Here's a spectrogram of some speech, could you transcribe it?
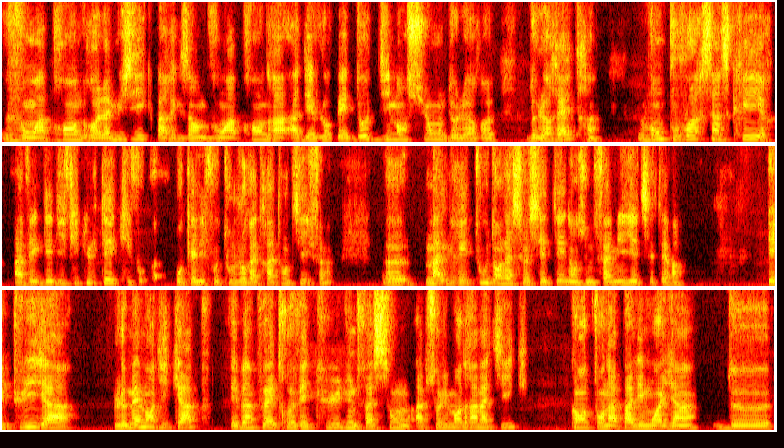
vont apprendre la musique, par exemple, vont apprendre à, développer d'autres dimensions de leur de leur être, vont pouvoir s'inscrire avec des difficultés auxquelles il faut toujours être attentif, hein, euh, malgré tout dans la société, dans une famille, etc. Et puis il y a le même handicap, eh ben, peut être vécu d'une façon absolument dramatique quand on n'a pas les moyens de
